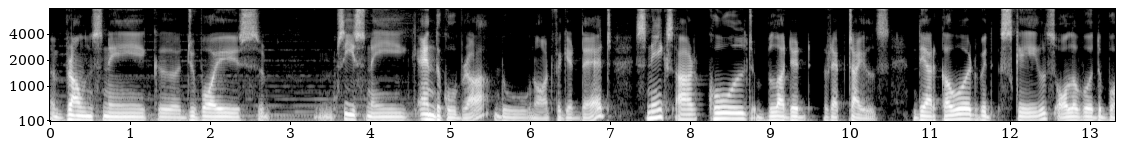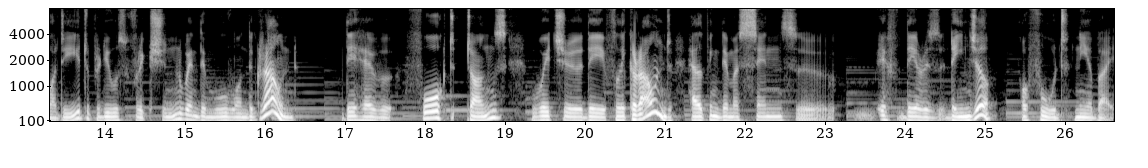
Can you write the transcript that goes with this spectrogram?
brown snake, uh, Dubois, sea snake, and the cobra. Do not forget that. Snakes are cold blooded reptiles. They are covered with scales all over the body to produce friction when they move on the ground. They have forked tongues which uh, they flick around, helping them sense uh, if there is danger or food nearby.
